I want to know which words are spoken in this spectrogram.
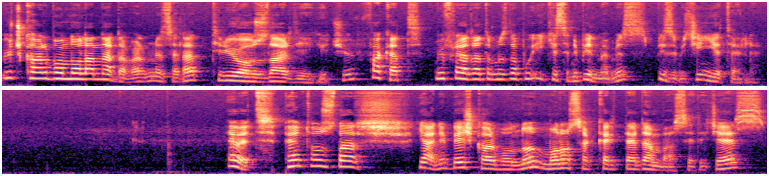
3 karbonlu olanlar da var. Mesela triozlar diye geçiyor. Fakat müfredatımızda bu ikisini bilmemiz bizim için yeterli. Evet, pentozlar yani 5 karbonlu monosakkaritlerden bahsedeceğiz.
